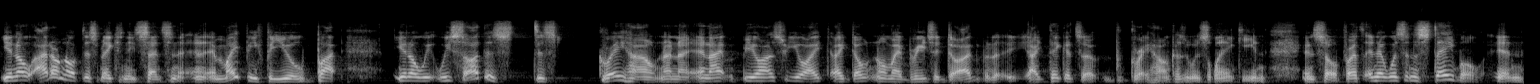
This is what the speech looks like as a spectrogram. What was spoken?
you know, I don't know if this makes any sense, and, and it might be for you, but you know, we, we saw this this greyhound, and I and I be honest with you, I I don't know my breeds of dog, but I think it's a greyhound because it was lanky and and so forth, and it was in a stable, and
